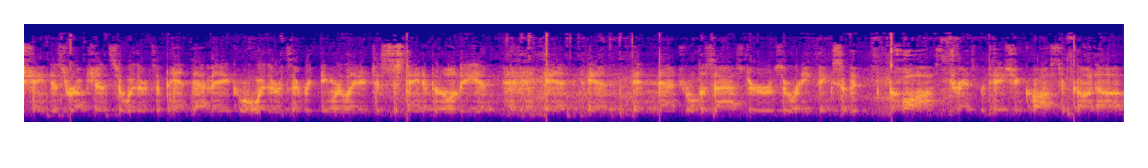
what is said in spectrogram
chain disruption. So whether it's a pandemic or whether it's everything related to sustainability and and and, and natural disasters or anything, so the cost, transportation costs have gone up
